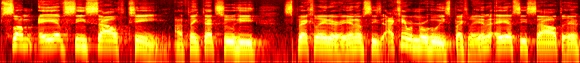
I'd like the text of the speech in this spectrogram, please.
some AFC South team. I think that's who he speculated, or NFC. I can't remember who he speculated. AFC South, or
